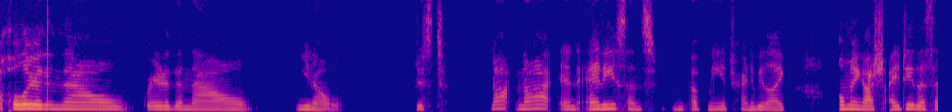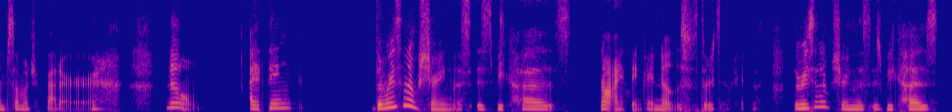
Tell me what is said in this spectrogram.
holier than thou, greater than thou, you know, just not not in any sense of me trying to be like, "Oh my gosh, I do this. I'm so much better." No. I think the reason I'm sharing this is because not I think I know this is this. The reason I'm sharing this is because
